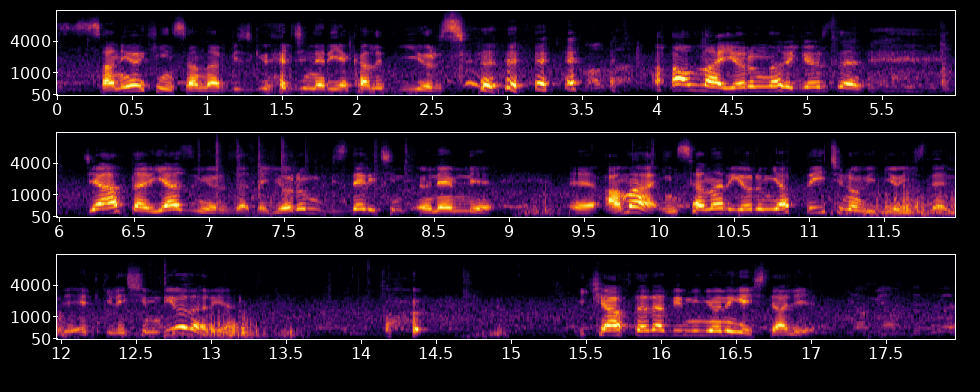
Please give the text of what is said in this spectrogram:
Sanıyor ki insanlar biz güvercinleri yakalayıp yiyoruz. Allah yorumları görsen cevaplar yazmıyoruz zaten. Yorum bizler için önemli. Ee, ama insanlar yorum yaptığı için o video izlendi. Etkileşim diyorlar ya. İki haftada bir milyonu geçti Ali. Yam yam dediler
